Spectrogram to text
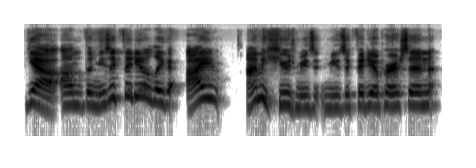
Yeah, um the music video like I I'm a huge music music video person.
